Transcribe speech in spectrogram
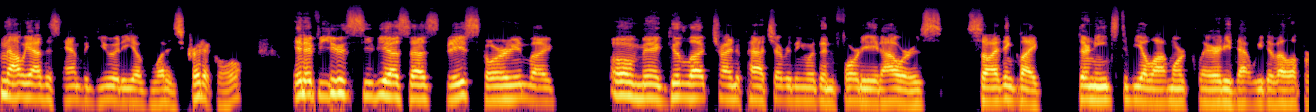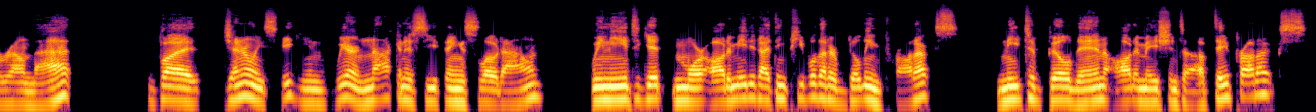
now we have this ambiguity of what is critical. And if you use CVSS base scoring, like oh man, good luck trying to patch everything within 48 hours. So I think like there needs to be a lot more clarity that we develop around that. But generally speaking, we are not going to see things slow down. We need to get more automated. I think people that are building products need to build in automation to update products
